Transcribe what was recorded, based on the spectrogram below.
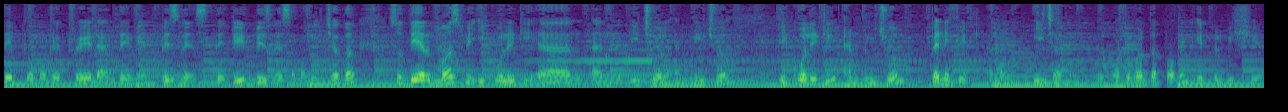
they promoted trade and they made business. They did business among each other. So there must be equality and, and mutual and mutual equality and mutual benefit among each other. Whatever the profit, it will be shared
